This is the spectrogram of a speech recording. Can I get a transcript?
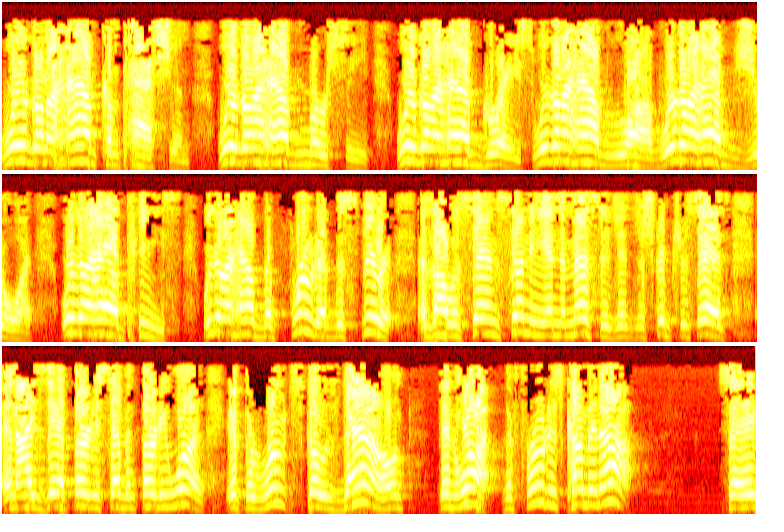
We're going to have compassion. We're going to have mercy. We're going to have grace. We're going to have love. We're going to have joy. We're going to have peace. We're going to have the fruit of the Spirit. As I was saying Sunday in the message, as the scripture says in Isaiah 37, 31, if the roots goes down, then what? The fruit is coming up. See?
